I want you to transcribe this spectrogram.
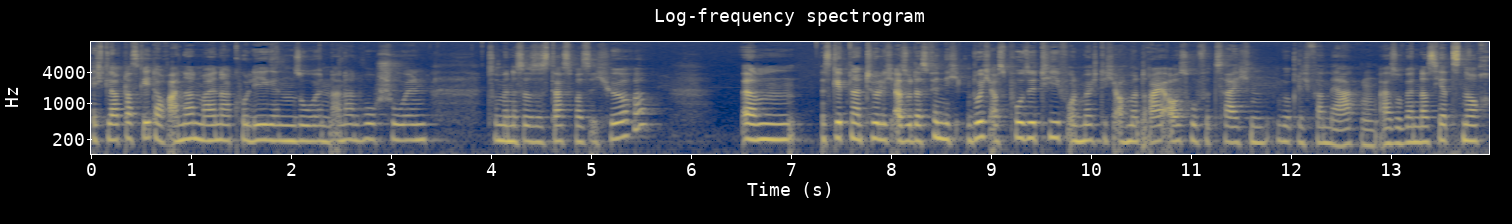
Ich glaube, das geht auch anderen meiner Kolleginnen so in anderen Hochschulen. Zumindest ist es das, was ich höre. Ähm, es gibt natürlich, also das finde ich durchaus positiv und möchte ich auch mit drei Ausrufezeichen wirklich vermerken. Also wenn das jetzt noch,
